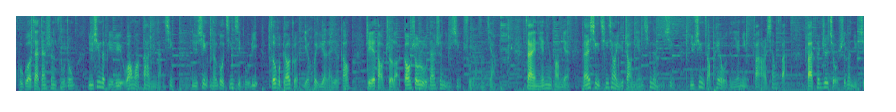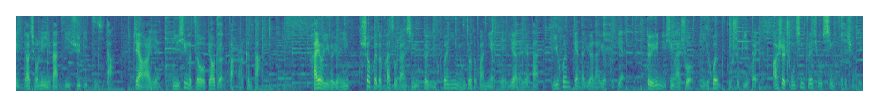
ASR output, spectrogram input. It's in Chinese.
不过，在单身族中，女性的比率往往大于男性。女性能够经济独立，择偶标准也会越来越高，这也导致了高收入单身女性数量增加。在年龄方面，男性倾向于找年轻的女性，女性找配偶的年龄反而相反。百分之九十的女性要求另一半必须比自己大，这样而言，女性的择偶标准反而更大。还有一个原因，社会的快速转型对于婚姻永久的观念也越来越淡，离婚变得越来越普遍。对于女性来说，离婚不是避讳，而是重新追求幸福的权利。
